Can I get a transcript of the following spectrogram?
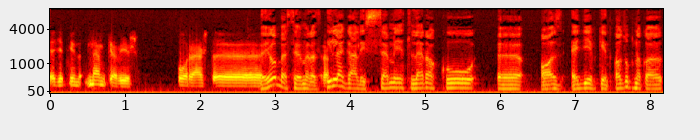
egyébként nem kevés forrást. De jól beszél, mert az illegális szemét lerakó az egyébként azoknak a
